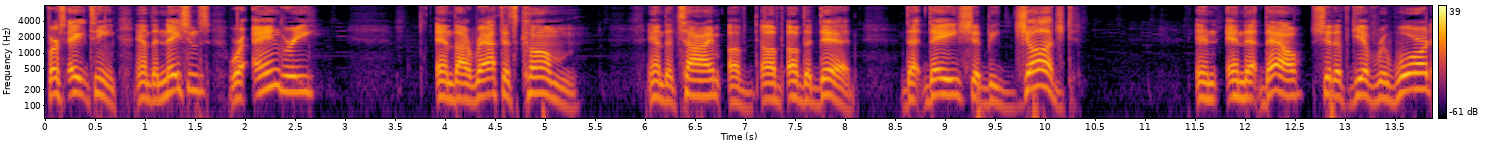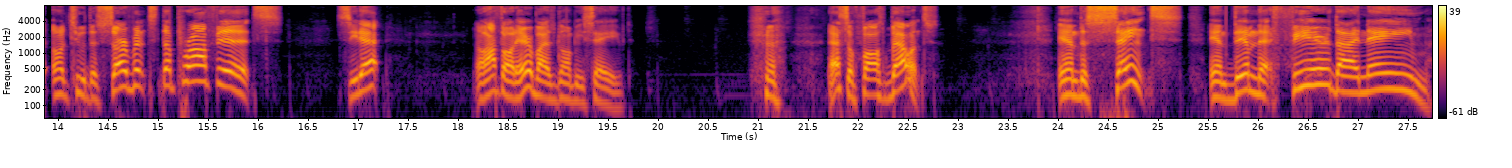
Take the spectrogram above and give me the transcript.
Verse 18 And the nations were angry, and thy wrath is come, and the time of, of, of the dead, that they should be judged, and, and that thou shouldst give reward unto the servants, the prophets. See that? Oh, I thought everybody's going to be saved. That's a false balance. And the saints and them that fear thy name,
